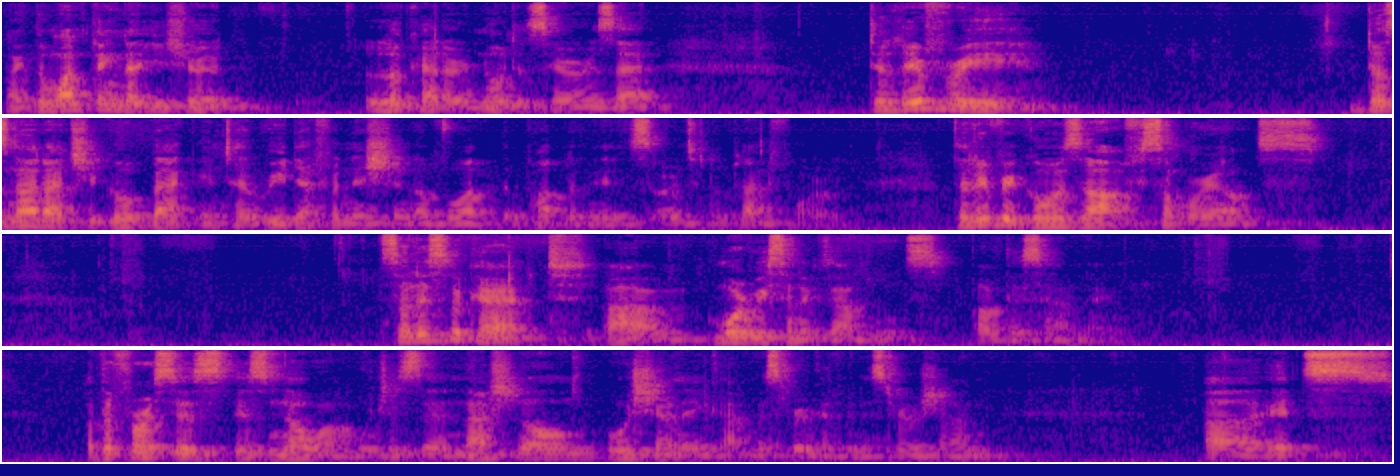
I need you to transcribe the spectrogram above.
Like the one thing that you should look at or notice here is that delivery does not actually go back into redefinition of what the problem is or into the platform. Delivery goes off somewhere else. So let's look at um, more recent examples of this happening. The first is, is NOAA, which is the National Oceanic Atmospheric Administration. Uh, it's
